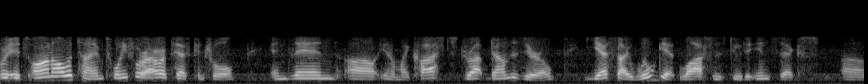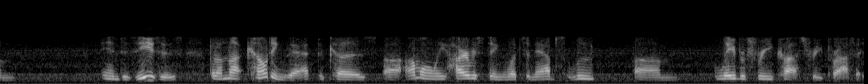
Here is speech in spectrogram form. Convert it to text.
It's on all the time, 24-hour pest control, and then uh, you know my costs drop down to zero. Yes, I will get losses due to insects um, and diseases, but I'm not counting that because uh, I'm only harvesting what's an absolute um, labor-free, cost-free profit.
